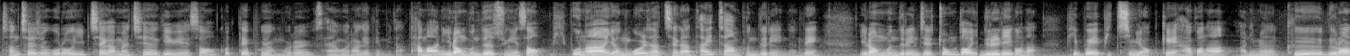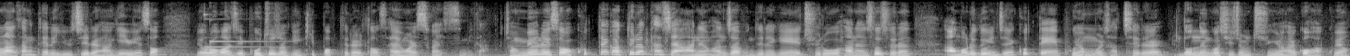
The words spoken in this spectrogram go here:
전체적으로 입체감을 채우기 위해서 콧대 보형물 을 사용을 하게 됩니다. 다만 이런 분들 중에서 피부나 연골 자체가 타이트한 분들이 있는데 이런 분들이 이제 좀 더 늘리거나 피부에 비침이 없게 하거나 아니면 그 늘어난 상태를 유지를 하기 위해서 여러 가지 보조적인 기법들을 더 사용할 수가 있습니다. 정면에서 콧대가 뚜렷하지 않은 환자분들에게 주로 하는 수술은 아무래도 이제 콧대에 보형물 자체를 넣는 것이 좀 중요할 것 같고요.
